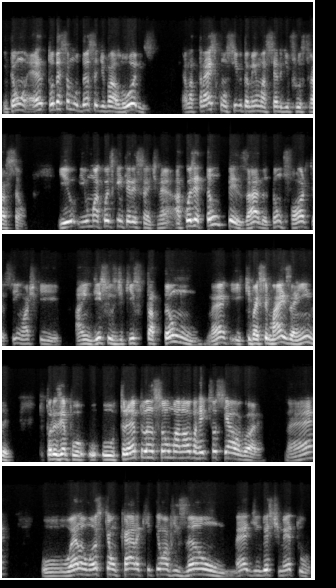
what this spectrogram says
Então, é, toda essa mudança de valores, ela traz consigo também uma série de frustração. E, e, uma coisa que é interessante, né? A coisa é tão pesada, tão forte assim, eu acho que há indícios de que isso está tão, né? E que vai ser mais ainda. Que, por exemplo, o, o, Trump lançou uma nova rede social agora, né? O Elon Musk é um cara que tem uma visão né, de investimento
